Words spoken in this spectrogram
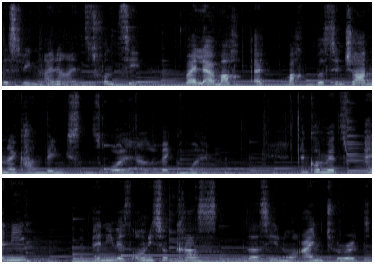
Deswegen eine 1 von 10. Weil er macht, er macht ein bisschen Schaden und er kann wenigstens rollen, also wegrollen. Dann kommen wir zu Penny. Bei Penny wäre es auch nicht so krass, dass sie nur ein Turret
